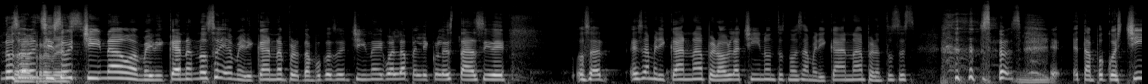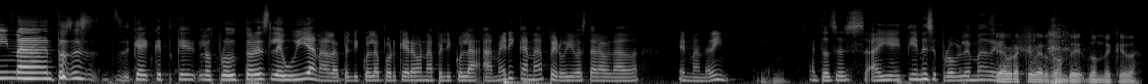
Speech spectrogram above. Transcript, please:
no saben si soy china o americana. No soy americana, pero tampoco soy china. Igual la película está así de... O sea, es americana, pero habla chino, entonces no es americana, pero entonces ¿sabes? Mm. Eh, eh, tampoco es china. Entonces, que, que- que los productores le huían a la película porque era una película americana, pero iba a estar hablada en mandarín. Entonces, ahí tiene ese problema de... Sí, habrá que ver dónde, dónde queda.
